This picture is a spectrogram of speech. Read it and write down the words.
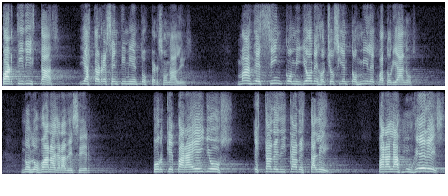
partidistas y hasta resentimientos personales. Más de 5 millones 800 mil ecuatorianos nos los van a agradecer, porque para ellos está dedicada esta ley, para las mujeres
